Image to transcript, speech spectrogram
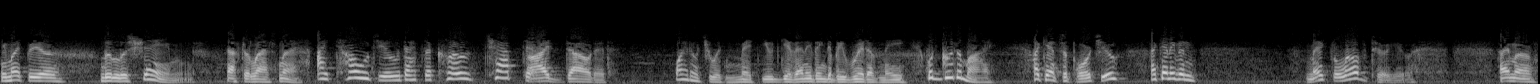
You might be a little ashamed after last night. I told you that's a closed chapter. I doubt it. Why don't you admit you'd give anything to be rid of me? What good am I? I can't support you. I can't even make love to you. I'm a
